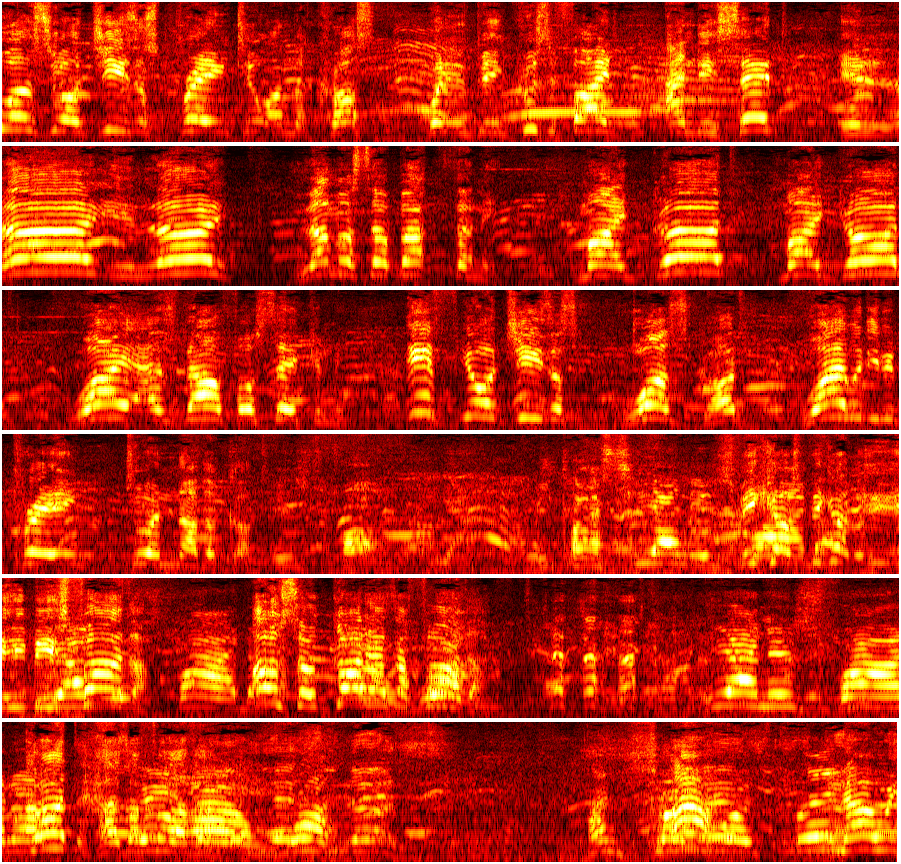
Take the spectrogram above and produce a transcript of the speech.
was your Jesus praying to on the cross when he was being crucified? And he said, Eli, Eli, lama sabachthani. My God, my God, why hast thou forsaken me? If your Jesus was God, why would he be praying to another God? His father. Yeah. Because he and his Because, father. because he, he- he his father. his father Oh, so God has are a father. He and his father. God has a they father. Are one. And so Ah, was praying. now we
